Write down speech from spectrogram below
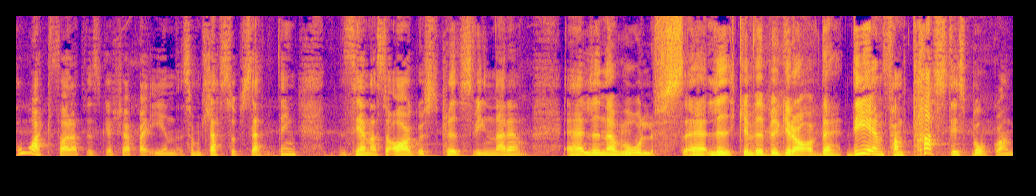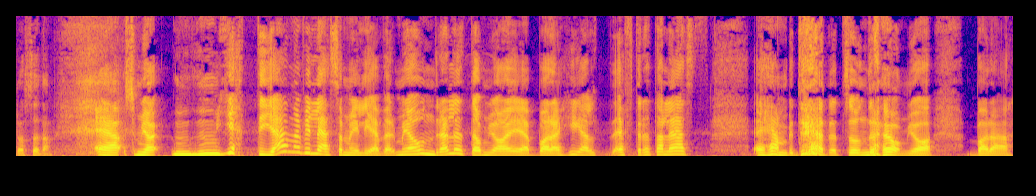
hårt för att vi ska köpa in som klassuppsättning senaste Augustprisvinnaren, eh, Lina Wolfs eh, Liken vi begravde. Det är en fantastisk bok å andra sidan, eh, som jag mm, jättegärna vill läsa med elever, men jag undrar lite om jag är bara helt, efter att ha läst hembiträdet så undrar jag om jag bara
